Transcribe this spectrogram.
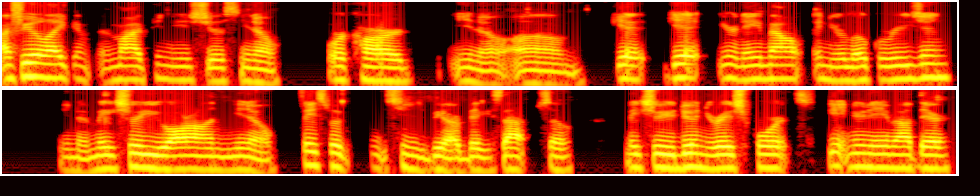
I feel like, in, in my opinion, it's just you know work hard. You know, um, get get your name out in your local region. You know, make sure you are on. You know, Facebook seems to be our biggest app, so make sure you're doing your race reports, getting your name out there,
